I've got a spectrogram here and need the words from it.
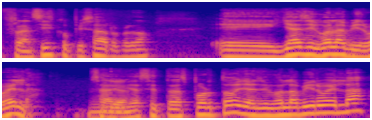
Francisco Pizarro, perdón, eh, ya llegó la viruela. O sea, Ya. ya se transportó, ya llegó la viruela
